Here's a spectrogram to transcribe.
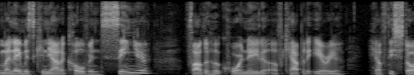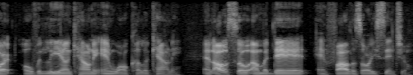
My name is Kenyatta Colvin, Senior, Fatherhood Coordinator of Capital Area Healthy Start over Leon County and Wakulla County. And also, I'm a dad, and fathers are essential.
